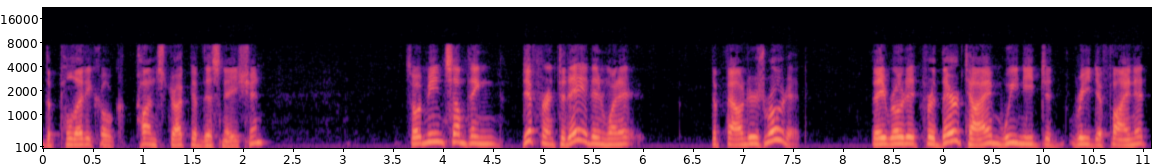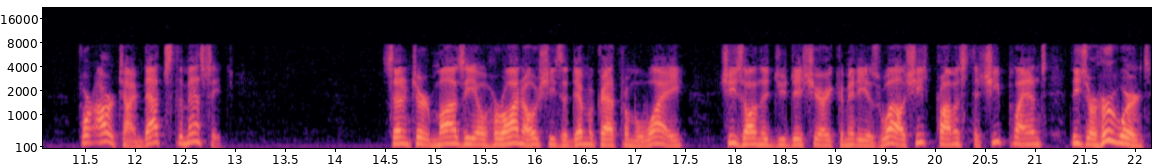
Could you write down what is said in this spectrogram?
the political construct of this nation. So it means something different today than when it, the founders wrote it. They wrote it for their time. We need to redefine it for our time. That's the message. Senator Mazie Hirono, she's a Democrat from Hawaii. She's on the Judiciary Committee as well. She's promised that she plans, these are her words,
